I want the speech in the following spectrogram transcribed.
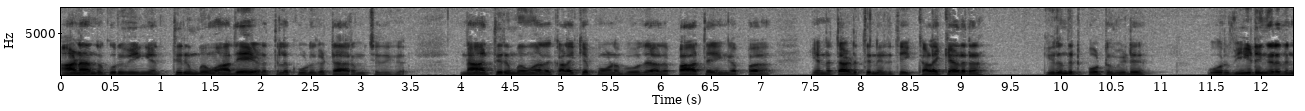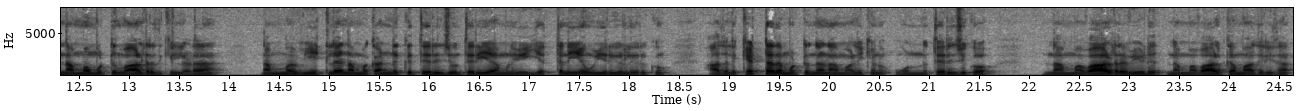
ஆனால் அந்த குருவிங்க திரும்பவும் அதே இடத்துல கூடு கட்ட ஆரம்பிச்சதுங்க. நான் திரும்பவும் அதை கலைக்க போன போது அதை பார்த்த எங்கள் அப்பா என்னை தடுத்து நிறுத்தி கலைக்காதடா இருந்துட்டு போட்டும் வீடு. ஒரு வீடுங்கிறது நம்ம மட்டும் வாழ்கிறதுக்கு இல்லைடா. நம்ம வீட்டில் நம்ம கண்ணுக்கு தெரிஞ்சும் தெரியாமலையும் எத்தனையோ உயிர்கள் இருக்கும். அதில் கெட்டதை மட்டும்தான் நாம் அழிக்கணும். ஒன்று தெரிஞ்சுக்கோ நம்ம வாழ்கிற வீடு நம்ம வாழ்க்கை மாதிரி தான்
